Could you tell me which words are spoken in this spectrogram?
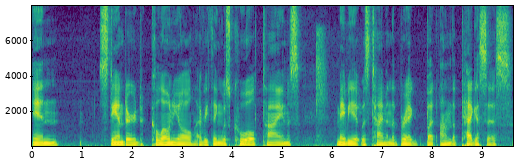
in standard colonial everything was cool times maybe it was time in the brig but on the pegasus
